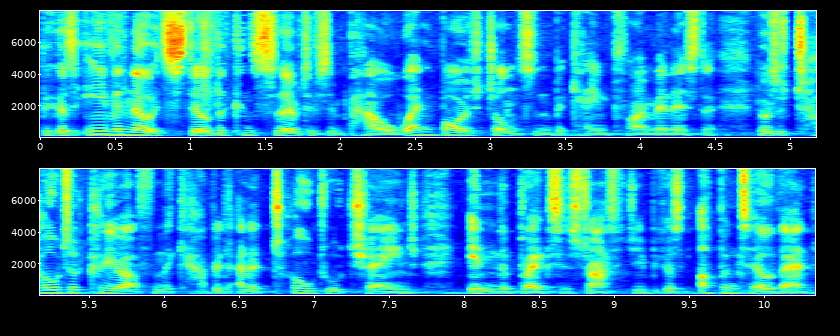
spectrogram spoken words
because even though it's still the Conservatives in power, when Boris Johnson became Prime Minister, there was a total clear out from the cabinet and a total change in the Brexit strategy because up until then,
